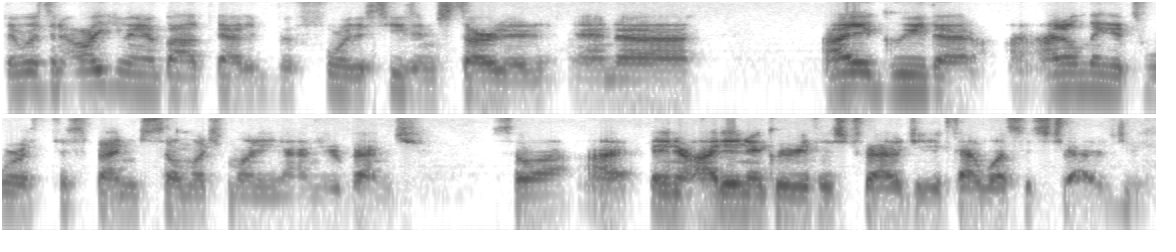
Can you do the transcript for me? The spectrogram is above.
there was an argument about that before the season started, and uh, I agree that I don't think it's worth to spend so much money on your bench. So I, I you know, I didn't agree with his strategy if that was his strategy.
